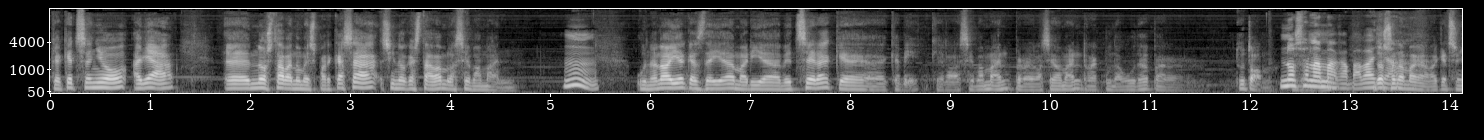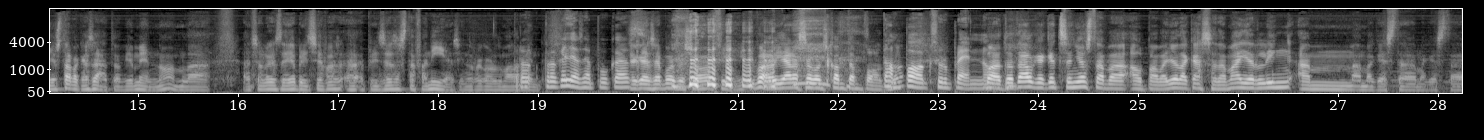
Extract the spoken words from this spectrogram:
que aquest senyor allà eh, no estava només per caçar, sinó que estava amb la seva amant Mm. una noia que es deia Maria Betzera, que, que bé, que era la seva amant, però era la seva amant reconeguda per tothom. No se n'amagava, vaja. No se n'amagava. Aquest senyor estava casat, òbviament, no? Amb la, em sembla que es deia princesa, eh, princesa Estefania, si no recordo Però, malament. però aquelles èpoques aquelles èpoques això, en fi, i, bueno, i ara segons com tampoc, no? tampoc sorprèn, no? Bueno, total, que aquest senyor estava al pavelló de caça de Mayerling amb, amb, aquesta, amb aquesta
